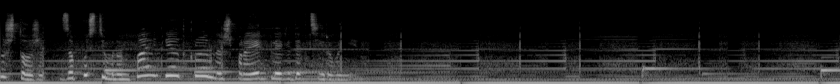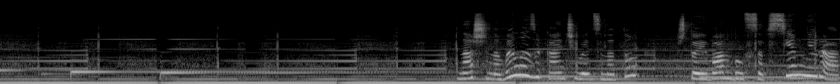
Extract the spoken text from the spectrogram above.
Ну что же, запустим RenPy и откроем наш проект для редактирования. Наша новелла заканчивается на том, что Иван был совсем не рад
